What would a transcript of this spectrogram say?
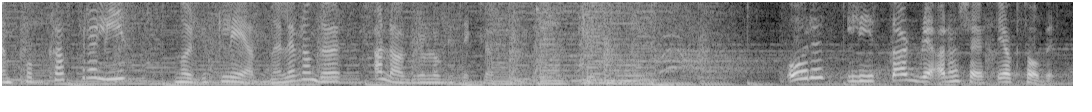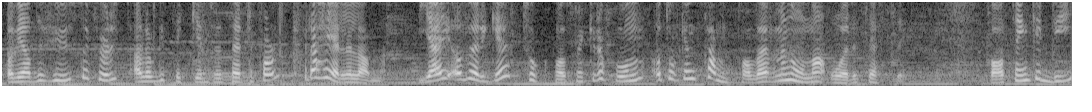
en podkast fra LIS, Norges ledende leverandør av lager- og logistikkløsninger. Årets LIS-dag ble arrangert i oktober, og vi hadde huset fullt av logistikkinteresserte folk fra hele landet. Jeg og Børge tok med oss mikrofonen og tok en samtale med noen av årets gjester. Hva tenker de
